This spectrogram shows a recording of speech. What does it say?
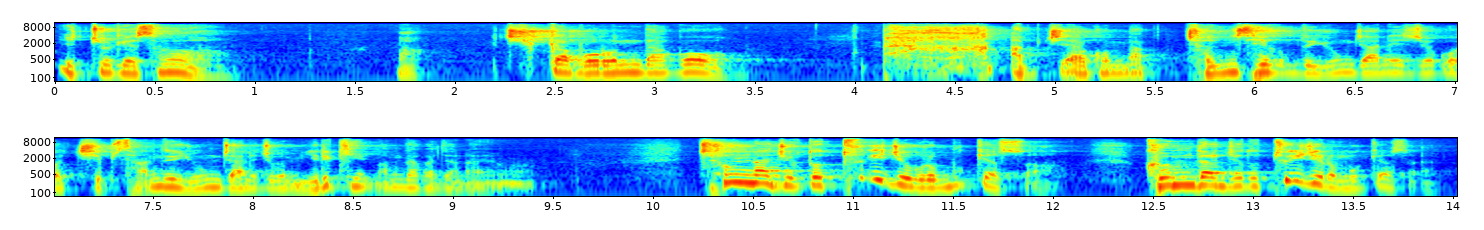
이쪽에서 막 집값 오른다고 막 압제하고 막 전세금도 융자 안 해주고 집 사는데 융자 안 해주고 이렇게 막 나가잖아요. 청라지역도 투기적으로 묶였어. 금단지도 투기적으로 묶였어요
